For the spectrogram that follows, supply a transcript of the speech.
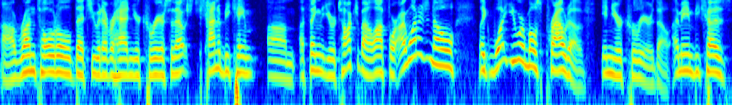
uh, run total that you had ever had in your career. So that kind of became um, a thing that you were talked about a lot for. I wanted to know like what you were most proud of in your career, though. I mean, because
